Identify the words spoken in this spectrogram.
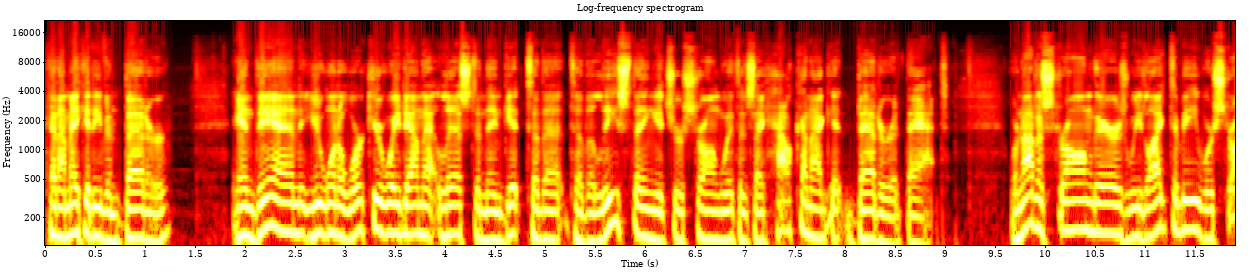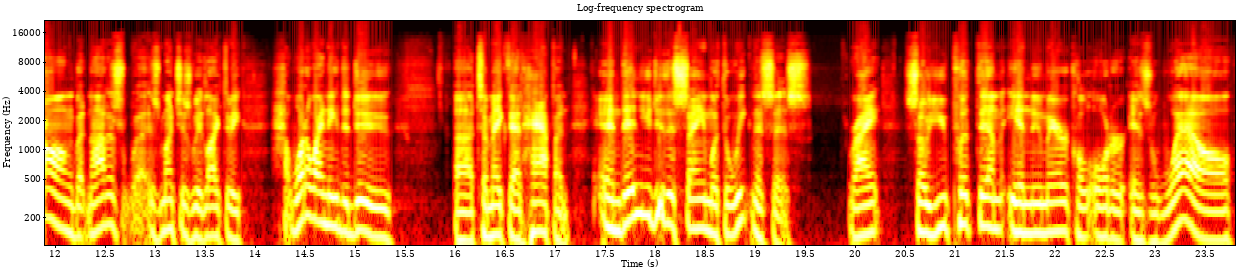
Can I make it even better? And then you want to work your way down that list and then get to the to the least thing that you're strong with and say, how can I get better at that? We're not as strong there as we'd like to be. We're strong, but not as as much as we'd like to be. How, what do I need to do uh, to make that happen? And then you do the same with the weaknesses right? So you put them in numerical order as well,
